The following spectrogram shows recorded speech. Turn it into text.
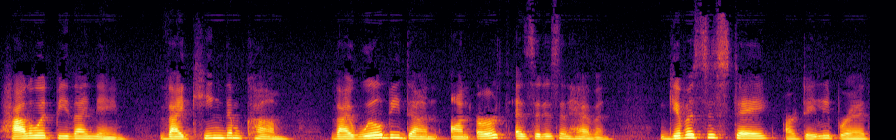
hallowed be thy name. Thy kingdom come, thy will be done on earth as it is in heaven. Give us this day our daily bread.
